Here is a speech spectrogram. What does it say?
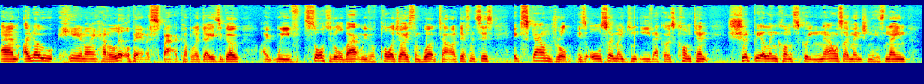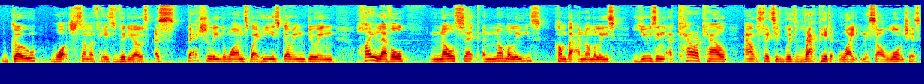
Um, I know he and I had a little bit of a spat a couple of days ago. I, we've sorted all that, we've apologised and worked out our differences. Excoundrel is also making Eve Echoes content. Should be a link on screen now as I mention his name. Go watch some of his videos, especially the ones where he is going doing high level nullsec anomalies, combat anomalies, using a Caracal outfitted with rapid light missile launchers.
